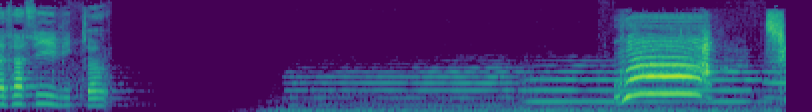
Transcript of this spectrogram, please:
優しい時間。うわー地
